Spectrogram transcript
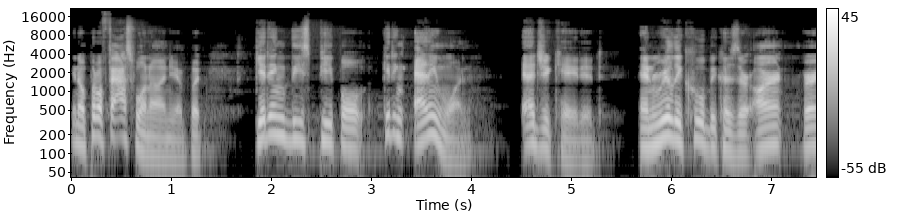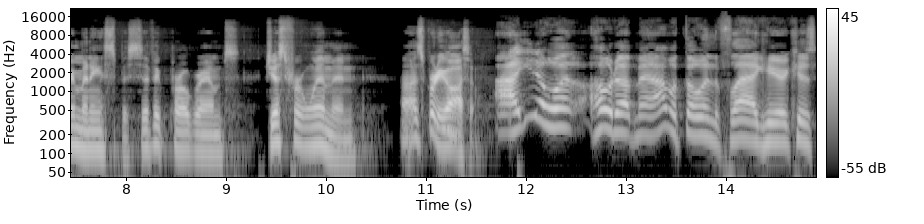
you know, put a fast one on you. But getting these people, getting anyone educated and really cool because there aren't very many specific programs just for women. Uh, it's pretty awesome. Uh, you know what? Hold up, man. I'm gonna throw in the flag here because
